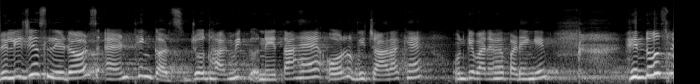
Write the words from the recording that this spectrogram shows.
रिलीजियस लीडर्स एंड थिंकर्स जो धार्मिक नेता हैं और विचारक हैं उनके बारे में पढ़ेंगे। Hinduism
